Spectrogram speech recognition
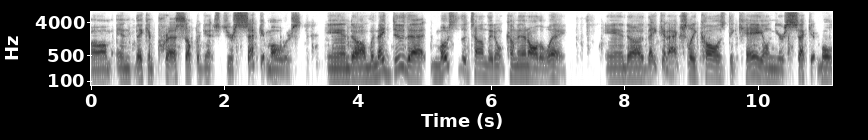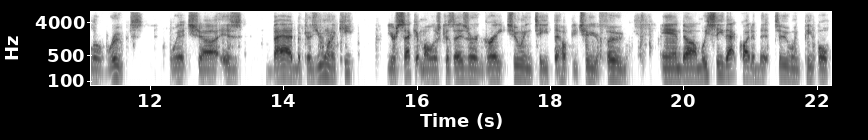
um, and they can press up against your second molars. And um, when they do that, most of the time they don't come in all the way, and uh, they can actually cause decay on your second molar roots, which uh, is bad because you want to keep your second molars because those are a great chewing teeth to help you chew your food. And um, we see that quite a bit too when people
